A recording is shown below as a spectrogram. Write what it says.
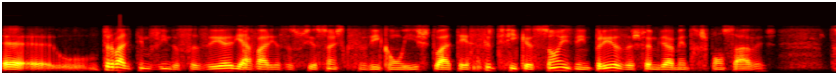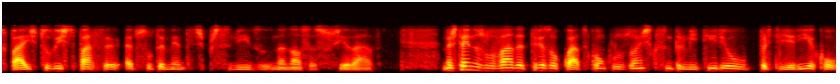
Uh, o trabalho que temos vindo a fazer, e há várias associações que se dedicam a isto, há até certificações de empresas familiarmente responsáveis. Repare, tudo isto passa absolutamente despercebido na nossa sociedade. Mas tem-nos levado a três ou quatro conclusões que, se me permitir, eu partilharia com o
